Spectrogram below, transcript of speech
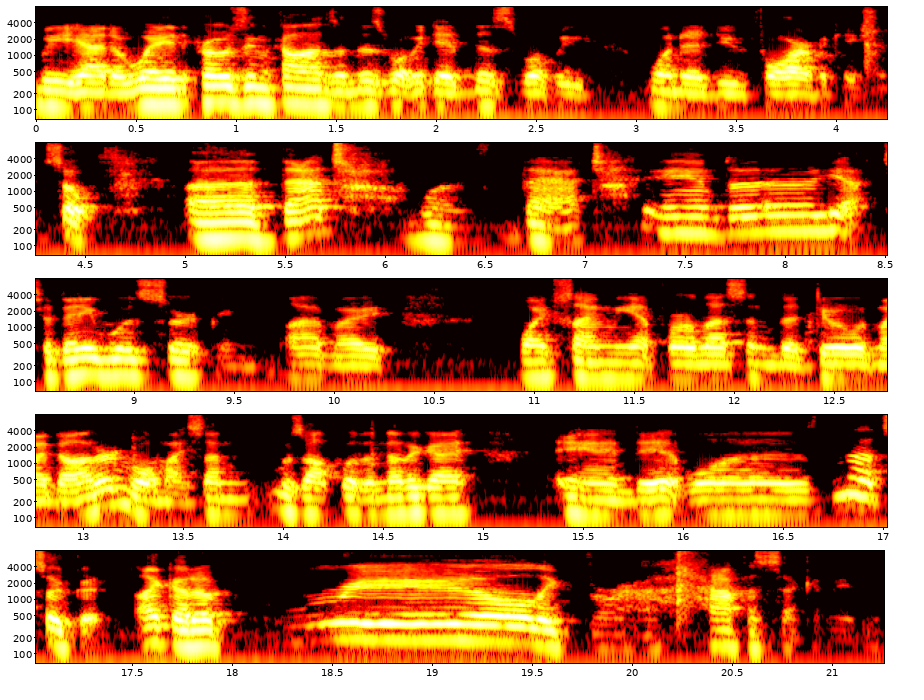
we had to weigh the pros and cons, and this is what we did. This is what we wanted to do for our vacation. So uh, that was that. And uh, yeah, today was surfing. My wife signed me up for a lesson to do it with my daughter. Well, my son was off with another guy, and it was not so good. I got up real like for half a second, maybe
